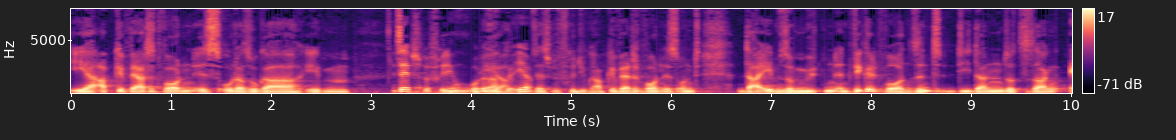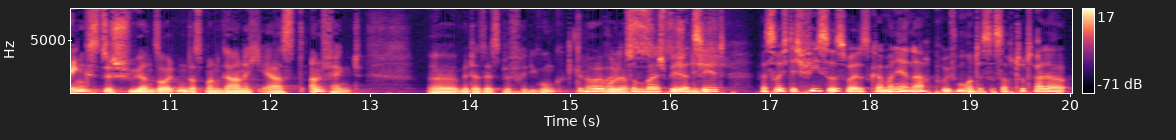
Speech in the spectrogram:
eher abgewertet worden ist oder sogar eben Selbstbefriedigung oder ja, ab, ja. Selbstbefriedigung abgewertet worden ist und da eben so Mythen entwickelt worden sind, die dann sozusagen Ängste schüren sollten, dass man gar nicht erst anfängt äh, mit der Selbstbefriedigung. Genau, da wurde zum Beispiel erzählt, was richtig fies ist, weil das kann man ja nachprüfen und das ist auch totaler,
